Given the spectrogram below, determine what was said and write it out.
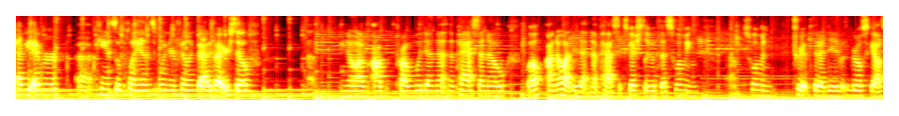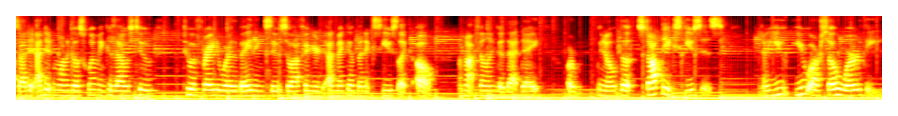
Have you ever uh, canceled plans when you're feeling bad about yourself? Uh, you know, I've, I've probably done that in the past. I know, well, I know I did that in the past, especially with a swimming um, swimming trip that I did with Girl Scouts. I, did, I didn't want to go swimming because I was too too afraid to wear the bathing suit. So I figured I'd make up an excuse like, oh, I'm not feeling good that day or you know the stop the excuses. You know you you are so worthy.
